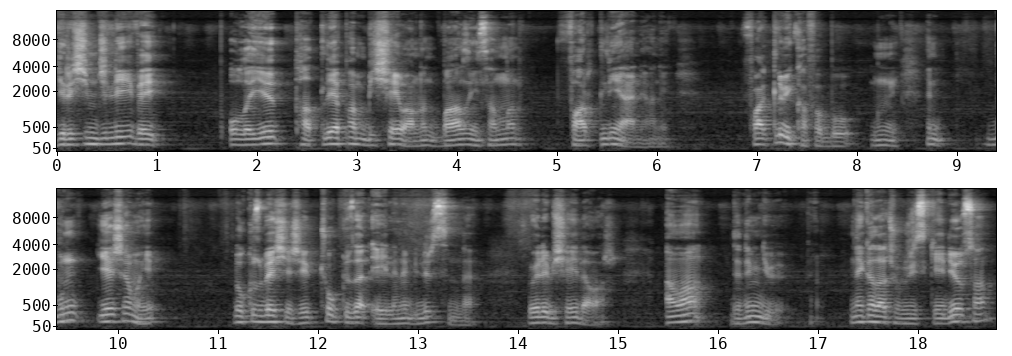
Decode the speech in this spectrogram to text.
girişimciliği ve olayı tatlı yapan bir şey var. Bazı insanlar farklı yani hani farklı bir kafa bu. Bunu, hani bunu yaşamayıp 9-5 yaşayıp çok güzel eğlenebilirsin de. Böyle bir şey de var. Ama dediğim gibi ne kadar çok riske ediyorsan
